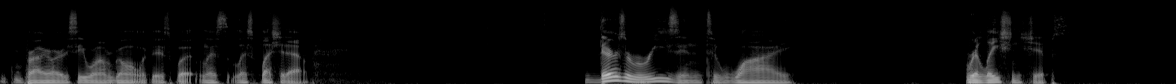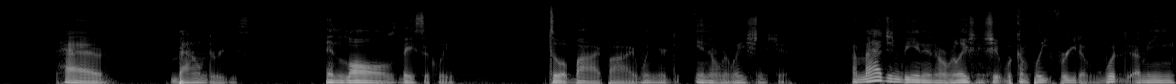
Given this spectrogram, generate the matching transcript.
You can probably already see where I'm going with this, but let's let's flesh it out. There's a reason to why relationships have boundaries and laws basically to abide by when you're in a relationship. Imagine being in a relationship with complete freedom. What I mean,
